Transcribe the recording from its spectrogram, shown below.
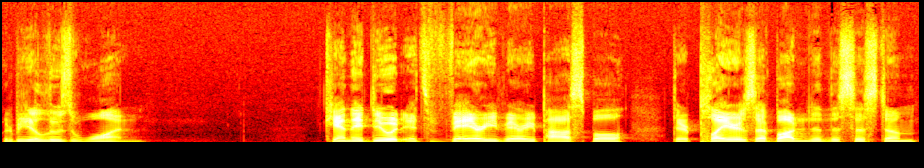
would be to lose one. Can they do it? It's very, very possible. Their players have bought into the system.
